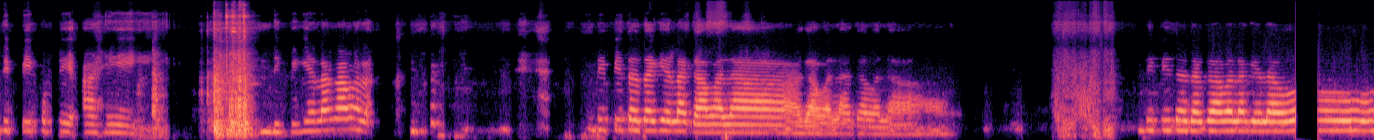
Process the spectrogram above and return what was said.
दीपी कुठे आहे? डीपी गेला गावाला. डीपी दादा गेला गावाला गावाला गावाला. डीपी दादा गावाला गेला हो. ओ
